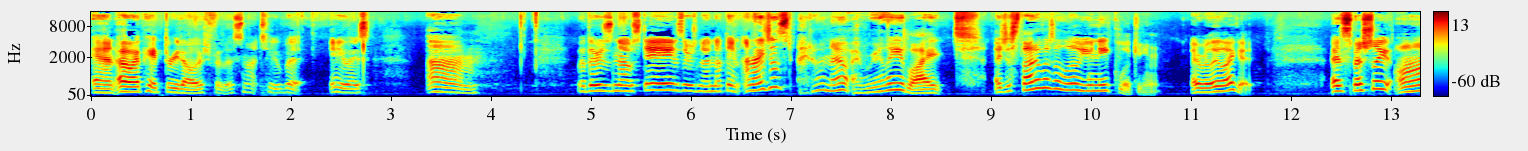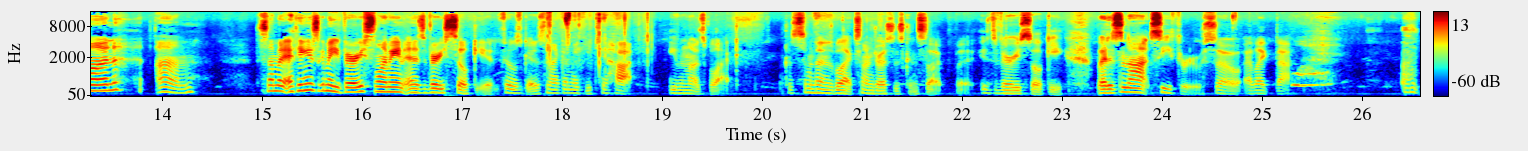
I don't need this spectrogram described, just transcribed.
And, oh, I paid $3 for this, not two, but anyways, um, but there's no stains, there's no nothing. And I just, I don't know, I really liked, I just thought it was a little unique looking. I really like it. Especially on um, somebody, I think it's going to be very slimming and it's very silky. It feels good. It's not going to make you too hot, even though it's black. Because sometimes black sundresses can suck, but it's very silky. But it's not see-through, so I like that. Oh,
